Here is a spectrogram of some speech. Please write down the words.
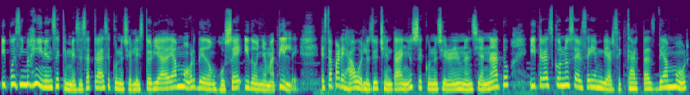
Y pues imagínense que meses atrás se conoció la historia de amor de don José y doña Matilde. Esta pareja, abuelos de 80 años, se conocieron en un ancianato y tras conocerse y enviarse cartas de amor,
